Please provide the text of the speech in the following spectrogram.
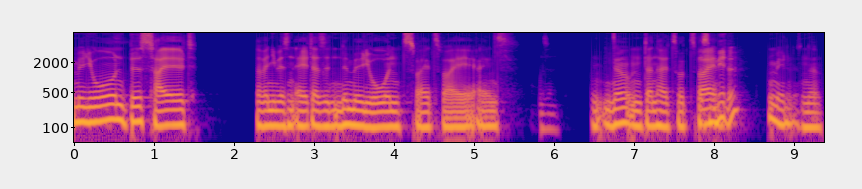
Million bis halt, wenn die ein bisschen älter sind, eine Million, zwei, zwei, eins. Wahnsinn. Ne? Und dann halt so zwei. Das ist ein Mädel? Ein Mädel, ist eine,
